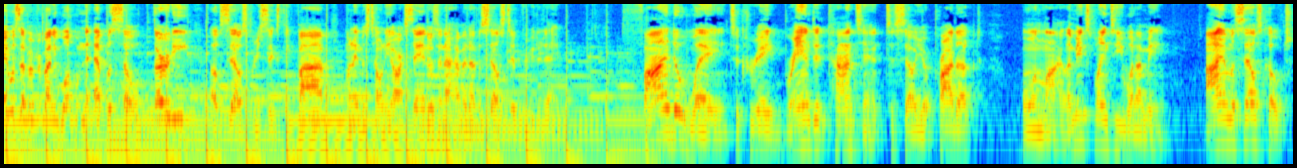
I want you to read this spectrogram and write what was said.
Hey, what's up, everybody? Welcome to episode 30 of Sales 365. My name is Tony R. Sanders, and I have another sales tip for you today. Find a way to create branded content to sell your product online. Let me explain to you what I mean. I am a sales coach.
